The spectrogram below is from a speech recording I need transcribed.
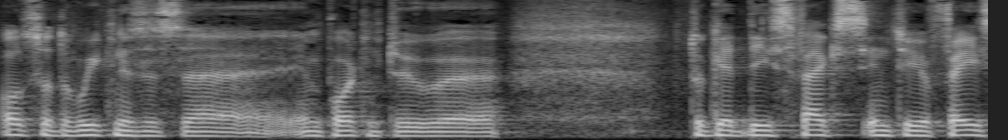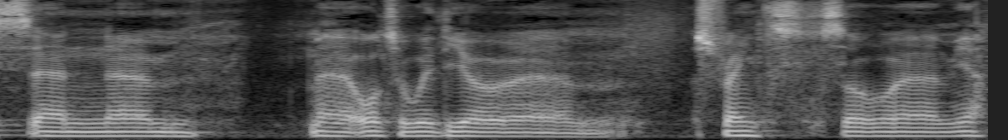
also, the weakness is uh, important to uh, to get these facts into your face, and um, uh, also with your um, strengths. So um, yeah.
